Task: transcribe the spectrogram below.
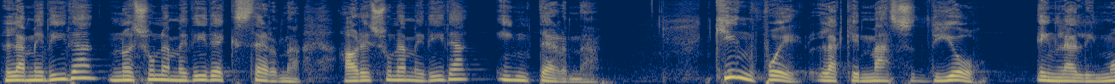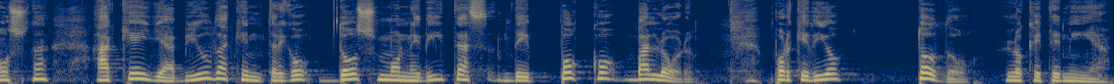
La medida no es una medida externa, ahora es una medida interna. ¿Quién fue la que más dio en la limosna? Aquella viuda que entregó dos moneditas de poco valor, porque dio todo lo que tenía.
